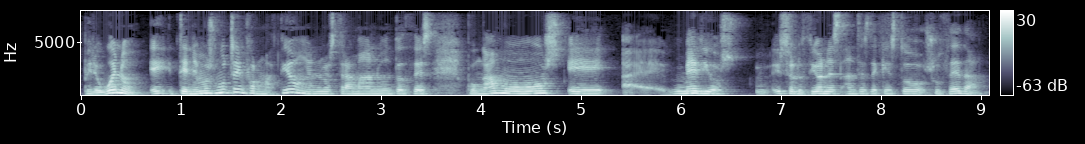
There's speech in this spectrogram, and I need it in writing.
Pero bueno, eh, tenemos mucha información en nuestra mano, entonces pongamos eh, medios y soluciones antes de que esto suceda.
